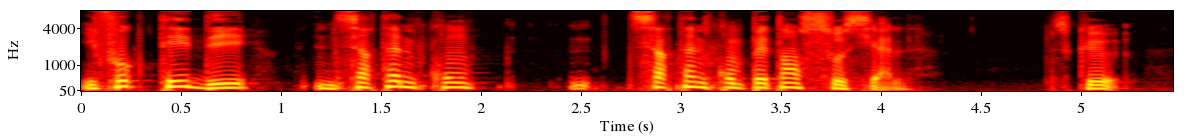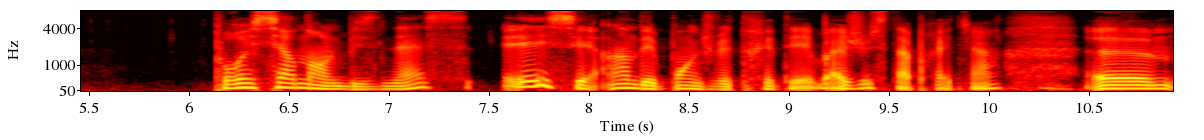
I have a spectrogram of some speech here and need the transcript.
Il faut que tu aies une certaine compétence sociale. Parce que pour réussir dans le business, et c'est un des points que je vais traiter bah, juste après, tiens, euh,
